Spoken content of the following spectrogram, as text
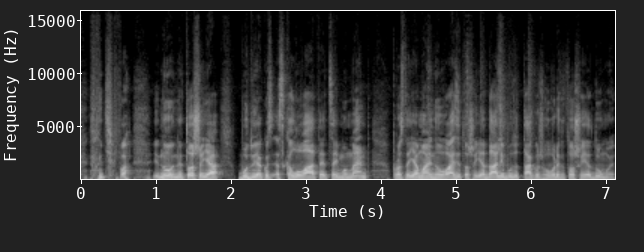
Типа, ну не то, що я буду якось ескалувати цей момент. Просто я маю на увазі, те, що я далі буду також говорити те, що я думаю.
